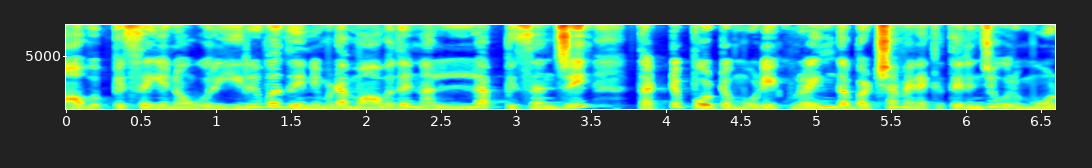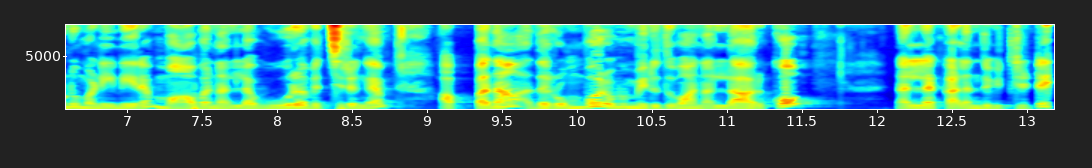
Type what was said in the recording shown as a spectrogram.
மாவு பிசையணும். ஒரு இருபது நிமிடமாவது நல்லா பிசைஞ்சு தட்டு போட்டு மூடி குறைந்தபட்சம் எனக்கு தெரிஞ்சு ஒரு மூணு மணி நேரம் மாவை நல்லா ஊற வச்சிருங்க. அப்போ தான் அது ரொம்ப ரொம்ப மிருதுவாக நல்லா இருக்கும். நல்லா கலந்து விட்டுட்டு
